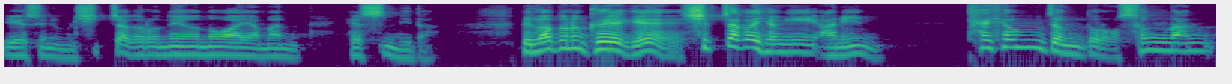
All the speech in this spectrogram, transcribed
예수님을 십자가로 내어 놓아야만 했습니다. 빌라도는 그에게 십자가형이 아닌 태형 정도로 성난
